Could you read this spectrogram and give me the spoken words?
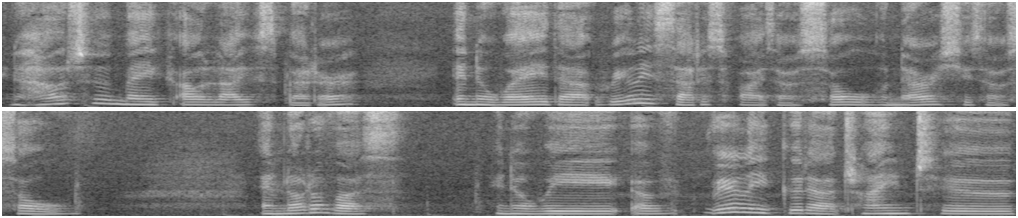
you know, how to make our lives better in a way that really satisfies our soul, nourishes our soul. And a lot of us you know, we are really good at trying to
